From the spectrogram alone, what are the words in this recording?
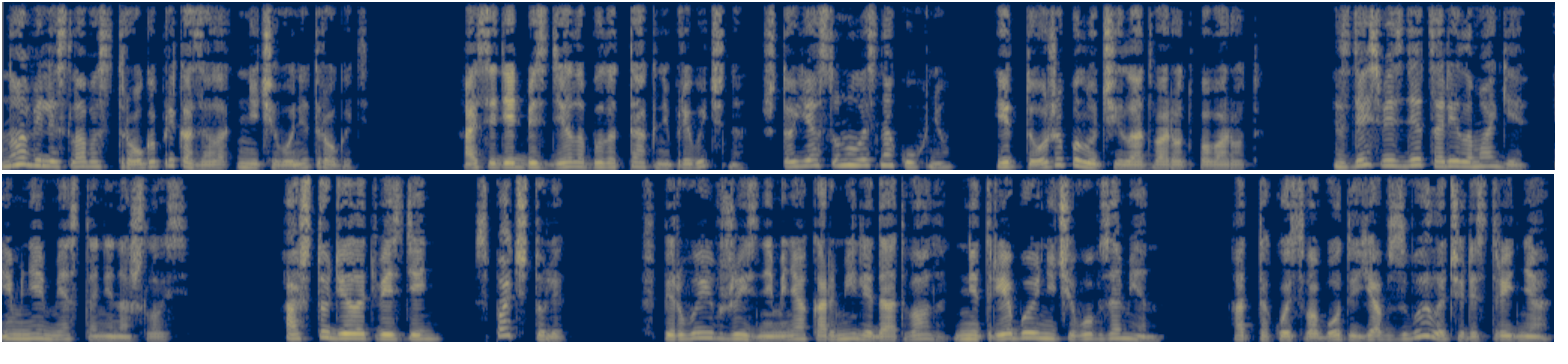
но Велеслава строго приказала ничего не трогать. А сидеть без дела было так непривычно, что я сунулась на кухню и тоже получила отворот-поворот. Здесь везде царила магия, и мне места не нашлось. А что делать весь день? Спать, что ли? Впервые в жизни меня кормили до отвала, не требуя ничего взамен. От такой свободы я взвыла через три дня.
